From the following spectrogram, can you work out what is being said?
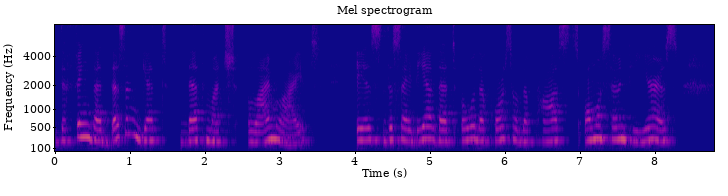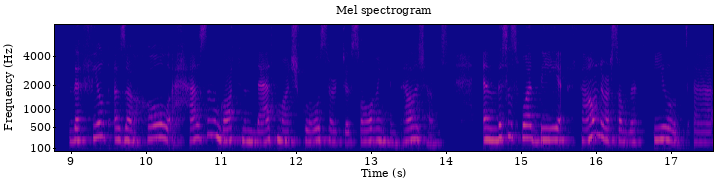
the thing that doesn't get that much limelight is this idea that over the course of the past almost 70 years, the field as a whole hasn't gotten that much closer to solving intelligence. And this is what the founders of the field uh,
